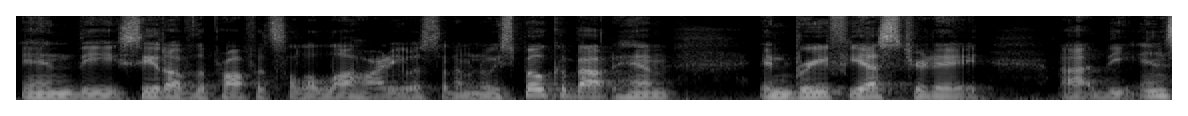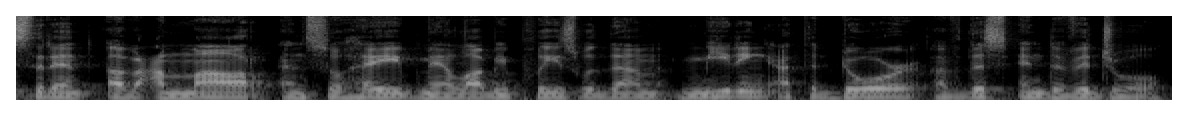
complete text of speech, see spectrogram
in the seerah of the Prophet sallallahu And we spoke about him in brief yesterday. Uh, the incident of Ammar and Suhaib, may Allah be pleased with them, meeting at the door of this individual.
